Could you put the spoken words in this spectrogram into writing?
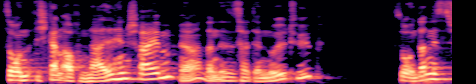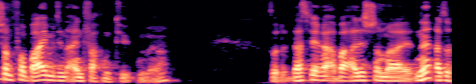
So, und ich kann auch null hinschreiben, ja, dann ist es halt der Nulltyp. So, und dann ist es schon vorbei mit den einfachen Typen, ja. So, das wäre aber alles schon mal, ne? Also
